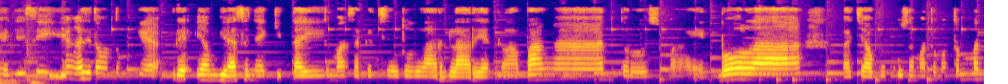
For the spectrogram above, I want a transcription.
aja sih, ya nggak sih teman-teman? Ya yang biasanya kita itu masa kecil tuh lari-larian ke lapangan, terus main bola, baca buku sama teman-teman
